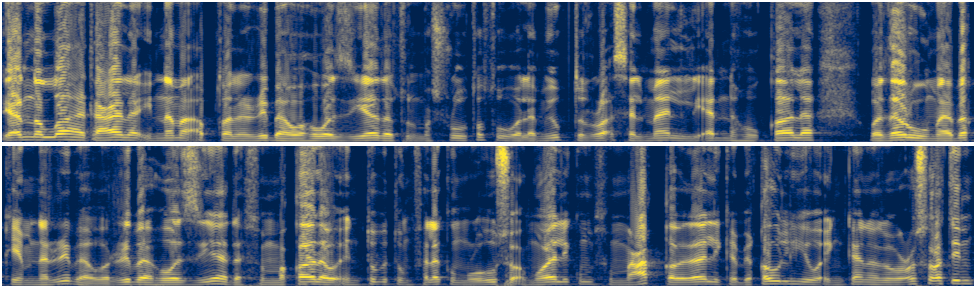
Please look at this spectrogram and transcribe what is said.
لأن الله تعالى إنما أبطل الربا وهو الزيادة المشروطة ولم يبطل رأس المال لأنه قال وذروا ما بقي من الربا والربا هو الزيادة. ثم قال وإن تبتم فلكم رؤوس أموالكم. ثم عقب ذلك بقوله وإن كان ذو عسرة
